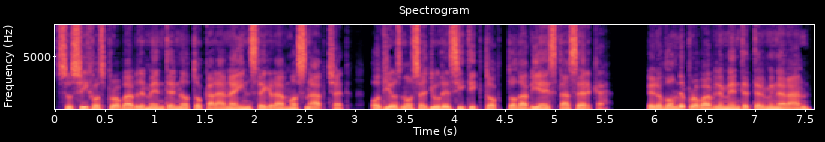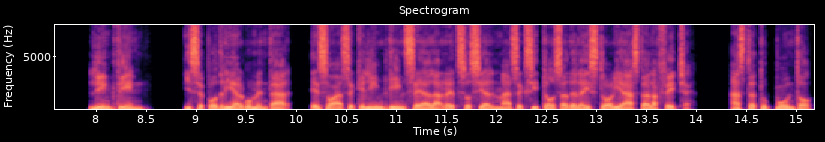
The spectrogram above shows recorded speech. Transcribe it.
Sus hijos probablemente no tocarán a Instagram o Snapchat, o Dios nos ayude si TikTok todavía está cerca. Pero ¿dónde probablemente terminarán? LinkedIn. Y se podría argumentar, eso hace que LinkedIn sea la red social más exitosa de la historia hasta la fecha. Hasta tu punto,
